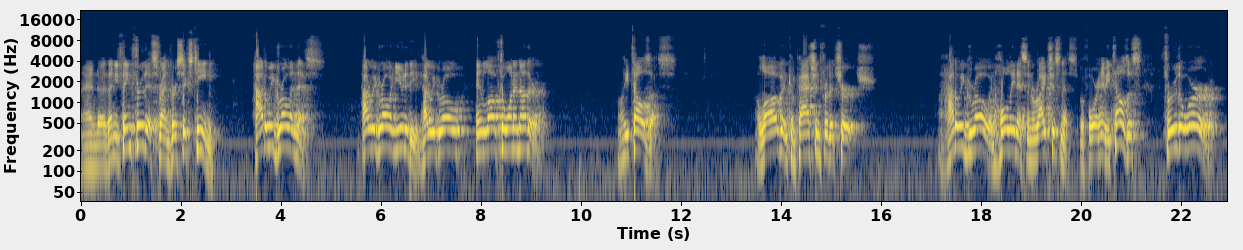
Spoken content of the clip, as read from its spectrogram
And uh, then you think through this, friends, verse 16. How do we grow in this? How do we grow in unity? How do we grow in love to one another? Well, he tells us a love and compassion for the church. How do we grow in holiness and righteousness before Him? He tells us Through the Word.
